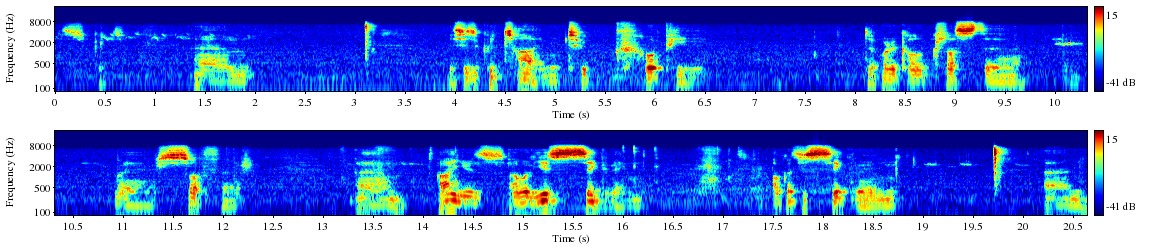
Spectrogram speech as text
that's good um, this is a good time to copy the Oracle cluster software. Um, I use I will use Cygwin. I've got to Cygwin and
